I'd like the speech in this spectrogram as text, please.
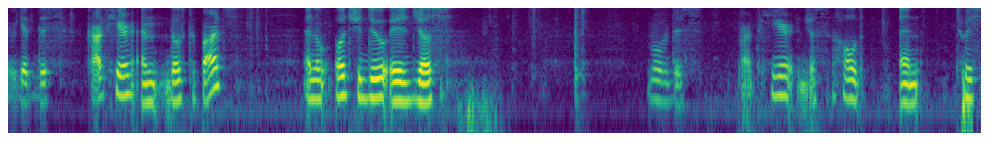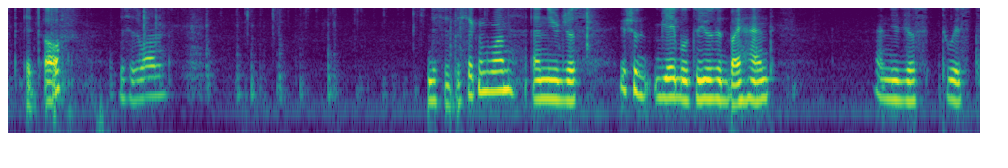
you get this card here and those two parts. And what you do is just move this part here just hold and twist it off. This is one. This is the second one and you just you should be able to use it by hand and you just twist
